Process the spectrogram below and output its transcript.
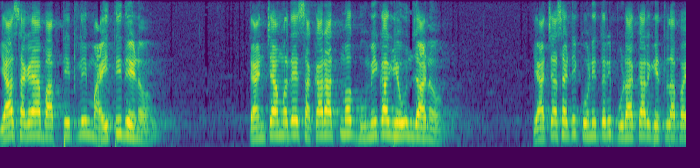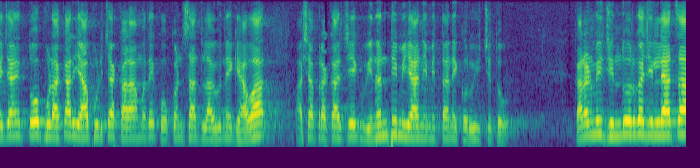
या सगळ्या बाबतीतली माहिती देणं त्यांच्यामध्ये सकारात्मक भूमिका घेऊन जाणं याच्यासाठी कोणीतरी पुढाकार घेतला पाहिजे आणि तो पुढाकार या पुढच्या काळामध्ये कोकण साथ लावून घ्यावा अशा प्रकारची एक विनंती मी या निमित्ताने करू इच्छितो. कारण मी जिंदुर्ग जिल्ह्याचा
